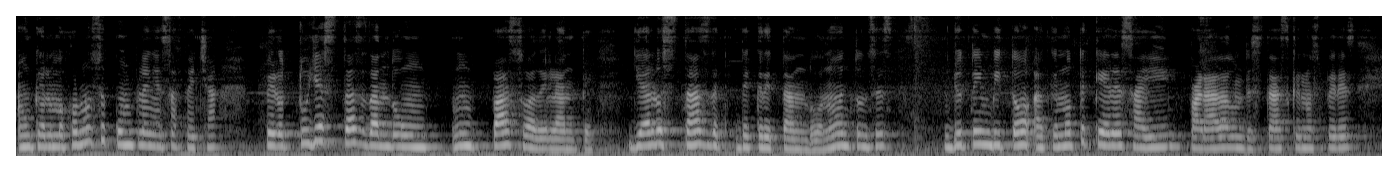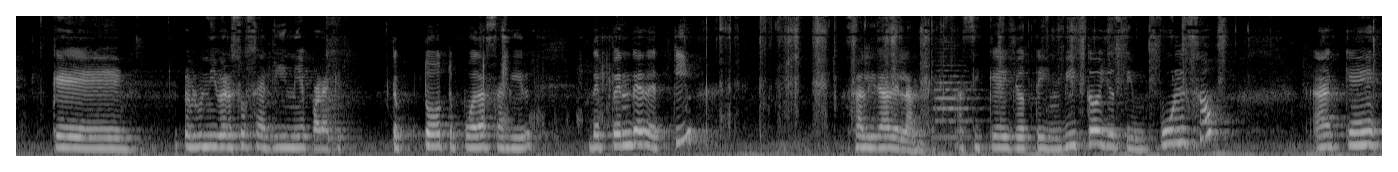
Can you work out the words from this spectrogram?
aunque a lo mejor no se cumpla en esa fecha, pero tú ya estás dando un, paso adelante, ya lo estás decretando, ¿no? Entonces, yo te invito a que no te quedes ahí parada donde estás, que no esperes que el universo se alinee para que todo te pueda salir. Depende de ti salir adelante. Así que yo te invito, yo te impulso a que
